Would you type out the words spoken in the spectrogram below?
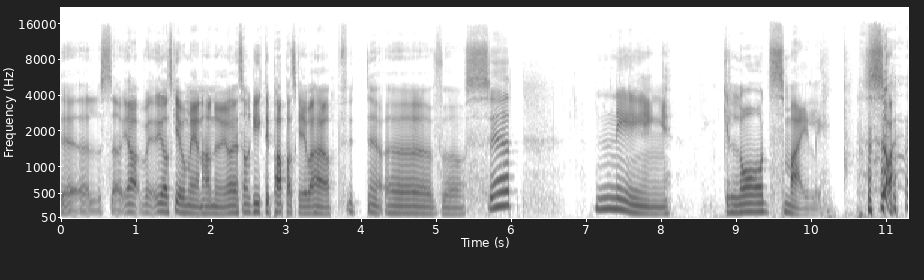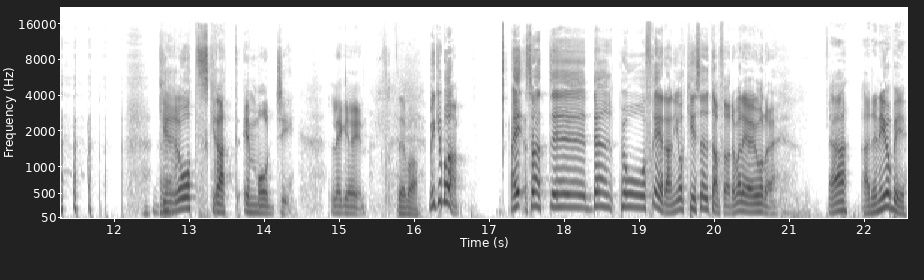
Översättelse. Ja, jag skriver med en här nu. Jag är en sån riktig pappaskrivare här. Översättning. Glad smiley. Så. Gråtskratt-emoji lägger jag in. Det är bra. Mycket bra. Nej, så att eh, där på fredagen, jag kissade utanför, det var det jag gjorde. Ja, ja den är jobbig.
